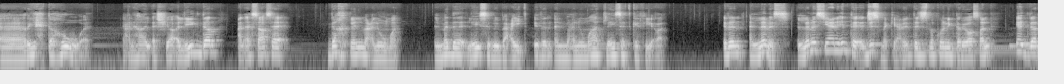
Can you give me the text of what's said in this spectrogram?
آه ريحته هو. يعني هاي الأشياء اللي يقدر عن أساسها يدخل معلومة. المدى ليس ببعيد إذا المعلومات ليست كثيرة. إذا اللمس اللمس يعني أنت جسمك يعني أنت جسمك وين يقدر يوصل؟ يقدر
